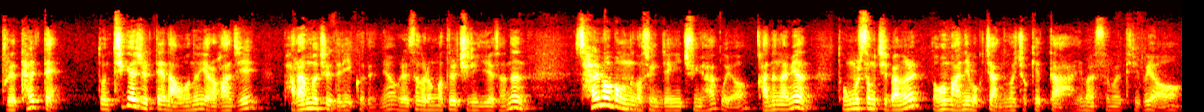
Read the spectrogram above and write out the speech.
불에 탈 때 또는 튀겨질 때 나오는 여러 가지 발암물질들이 있거든요. 그래서 그런 것들을 줄이기 위해서는 삶아 먹는 것이 굉장히 중요하고요. 가능하면 동물성 지방을 너무 많이 먹지 않는 것이 좋겠다 이 말씀을 드리고요.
